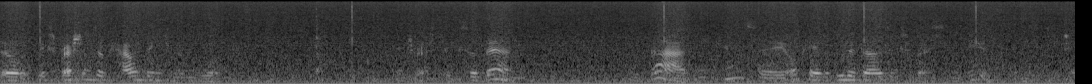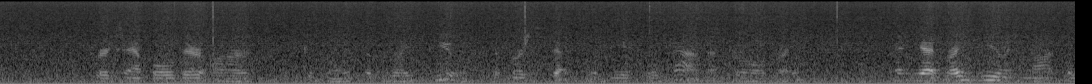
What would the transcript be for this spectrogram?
So expressions of how things really work. Interesting. So then, with that, we can say, okay, the Buddha does express some views in his teachings. For example, there are components of right view, the first step of the Eightfold Path, after all, right? And yet, right view is not a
